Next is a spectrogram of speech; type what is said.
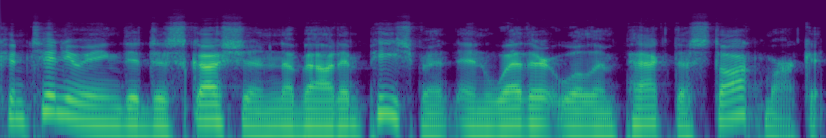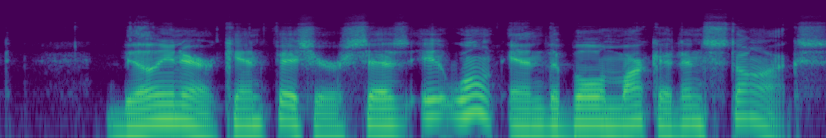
Continuing the discussion about impeachment and whether it will impact the stock market, billionaire Ken Fisher says it won't end the bull market in stocks.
